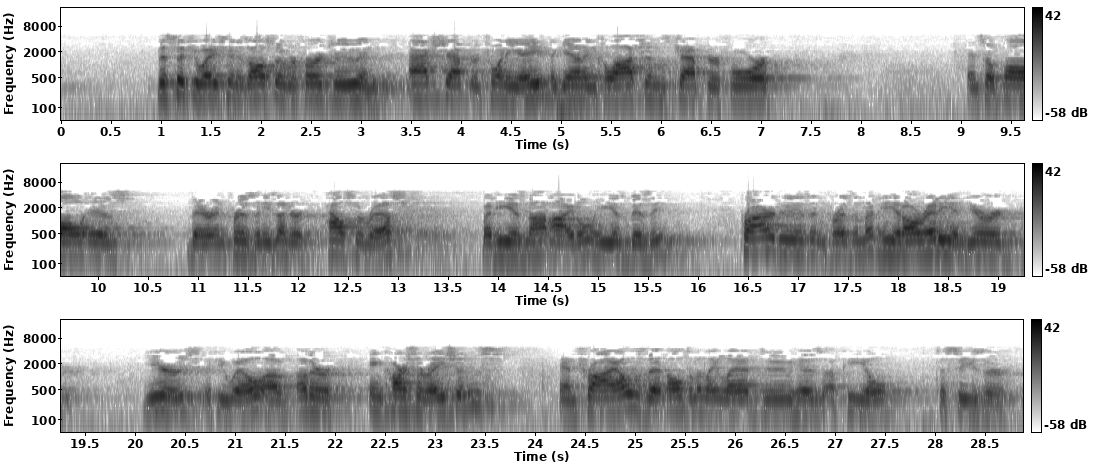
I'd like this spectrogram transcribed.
This situation is also referred to in Acts chapter 28, again in Colossians chapter 4. And so Paul is there in prison. He's under house arrest, but he is not idle. He is busy. Prior to his imprisonment, he had already endured years, if you will, of other incarcerations and trials that ultimately led to his appeal to Caesar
